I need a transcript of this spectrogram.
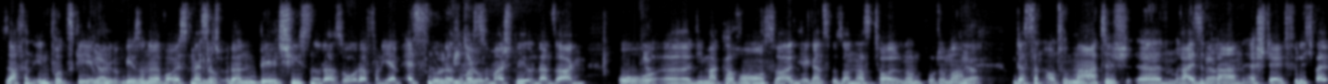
Sachen Inputs geben, ja, genau. wie so eine Voice Message genau. oder ein Bild schießen oder so oder von ihrem Essen oder, oder sowas zum Beispiel und dann sagen, oh, ja. äh, die Macarons waren hier ganz besonders toll und noch ein Foto machen. Ja. Und das dann automatisch äh, einen Reiseplan erstellt für dich, weil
